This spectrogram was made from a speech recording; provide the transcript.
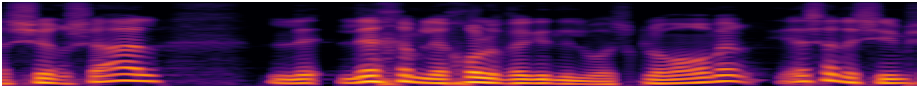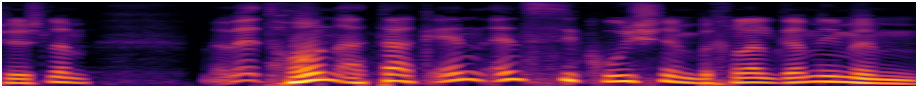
אשר שאל, לחם לאכול ובגד ללבוש. כלומר, אומר, יש אנשים שיש להם באמת הון עתק, אין, אין סיכוי שהם בכלל, גם אם הם,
